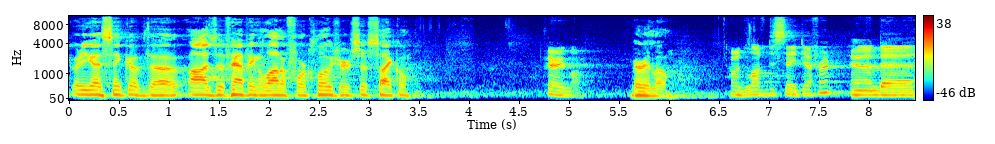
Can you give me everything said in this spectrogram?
What do you guys think of the odds of having a lot of foreclosures this cycle? Very low. Very low. I would love to say different, and uh,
